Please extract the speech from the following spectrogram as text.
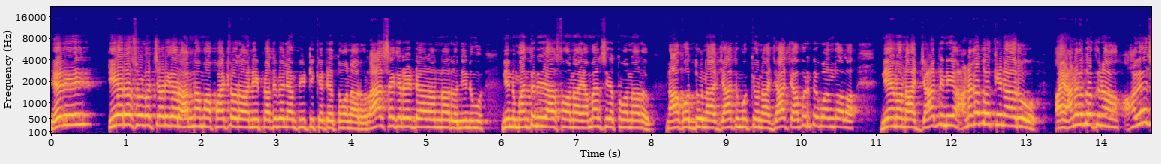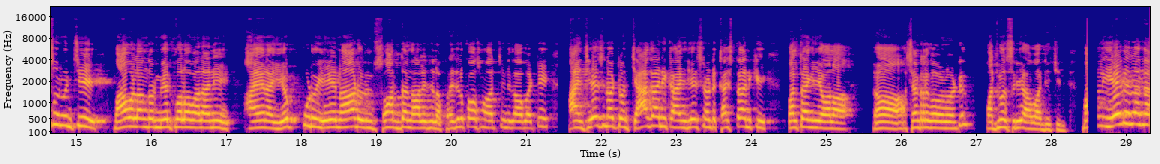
ఏది? టీఆర్ఎస్ వాళ్ళు వచ్చి అడిగారు అన్న మా పార్టీలో రా నీ పెద్దపల్లి ఎంపీ టికెట్ ఇస్తామన్నారు రాజశేఖర రెడ్డి అని అన్నారు నిన్ను నిన్ను మంత్రిని చేస్తామన్నా ఎమ్మెల్సీ ఇస్తామన్నారు నాకొద్దు నా జాతి ముఖ్యం నా జాతి అభివృద్ధి పొందాల. నేను నా జాతిని అణగదొక్కినారు. ఆ అణగదొక్కిన ఆవేశం నుంచి మా వాళ్ళందరూ మేల్కొలవాలని ఆయన ఎప్పుడు ఏనాడు స్వార్థంగా ఆలోచించాల. ప్రజల కోసం వచ్చింది కాబట్టి ఆయన చేసినటువంటి త్యాగానికి ఆయన చేసినట్టు కష్టానికి ఫలితంగా ఇవాళ సెంట్రల్ గవర్నమెంట్ పద్మశ్రీ అవార్డు ఇచ్చింది. మమ్మల్ని ఏ విధంగా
